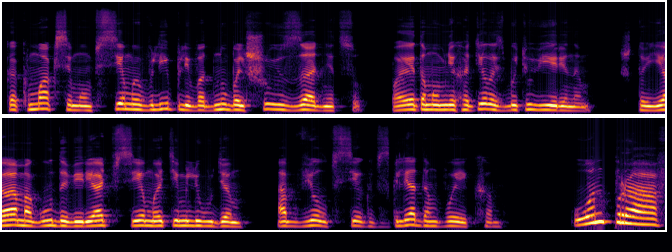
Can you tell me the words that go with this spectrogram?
Как максимум все мы влипли в одну большую задницу. Поэтому мне хотелось быть уверенным, что я могу доверять всем этим людям, обвел всех взглядом Вейкхам. Он прав,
